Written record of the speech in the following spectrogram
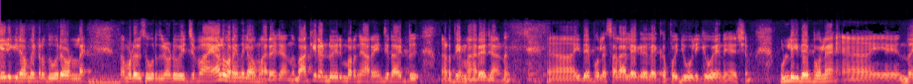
ഏഴ് കിലോമീറ്റർ ദൂരമുള്ള നമ്മുടെ ഒരു സുഹൃത്തിനോട് ചോദിച്ചപ്പോൾ അയാൾ പറയുന്ന ലവ് മാരേജ് ആണ്. ബാക്കി രണ്ടുപേരും പറഞ്ഞ അറേഞ്ച്ഡ് ആയിട്ട് നടത്തിയ മാരേജ് ആണ്. ഇതേപോലെ സലാലേഖയിലൊക്കെ പോയി ജോലിക്ക് പോയതിനു ശേഷം പുള്ളി ഇതേപോലെ എന്താ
